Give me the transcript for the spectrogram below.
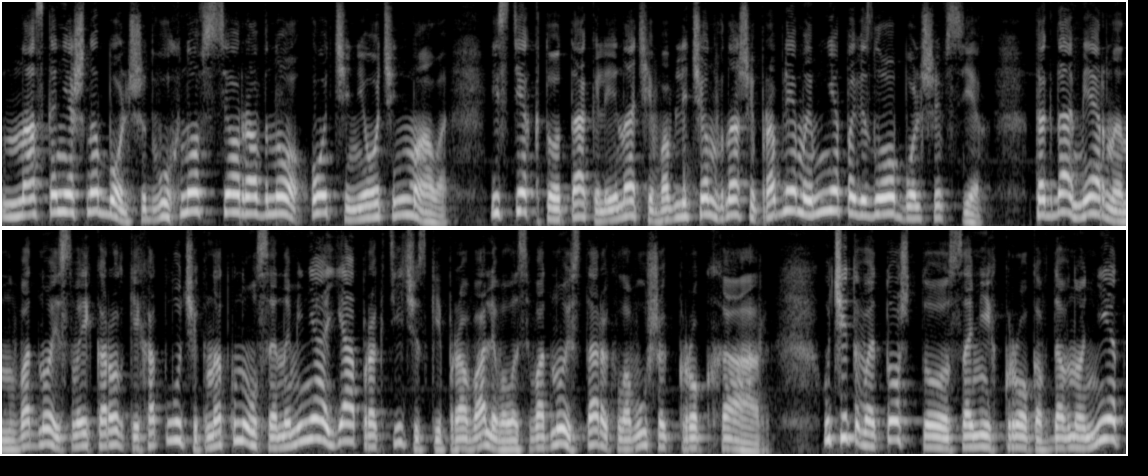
Нас, конечно, больше двух, но все равно очень и очень мало. Из тех, кто так или иначе вовлечен в наши проблемы, мне повезло больше всех. Когда Мернан в одной из своих коротких отлучек наткнулся на меня, я практически проваливалась в одну из старых ловушек Крокхаар. Учитывая то, что самих кроков давно нет,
